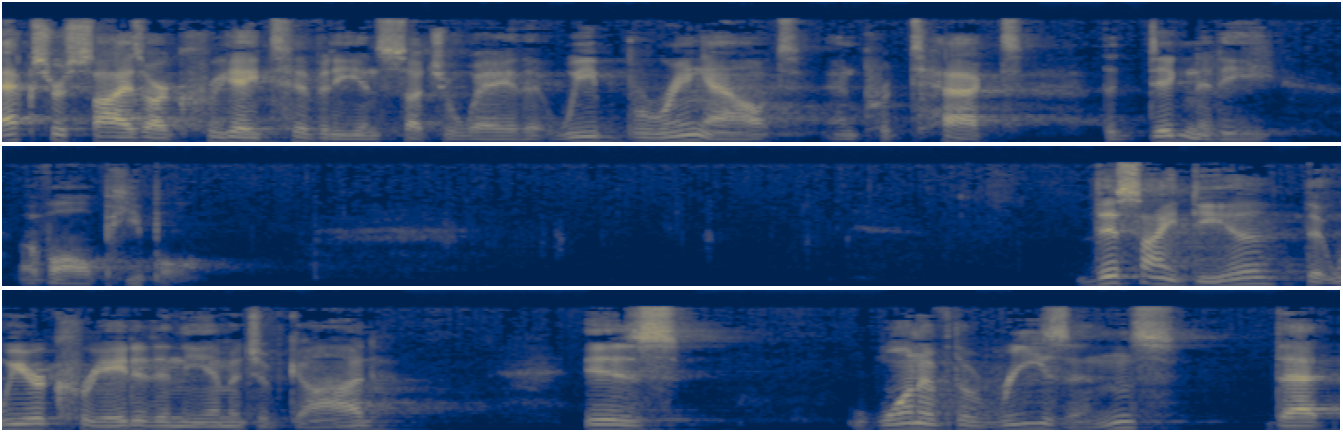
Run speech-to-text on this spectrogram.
exercise our creativity in such a way that we bring out and protect the dignity of all people. This idea that we are created in the image of God is one of the reasons that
